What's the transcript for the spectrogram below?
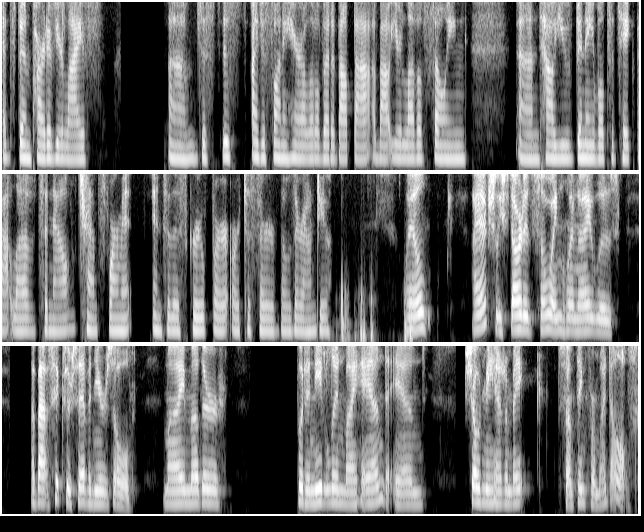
it's been part of your life. Um, just is I just want to hear a little bit about that, about your love of sewing and how you've been able to take that love to now transform it into this group or, or to serve those around you? Well, I actually started sewing when I was about six or seven years old. My mother put a needle in my hand and showed me how to make something for my dolls.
